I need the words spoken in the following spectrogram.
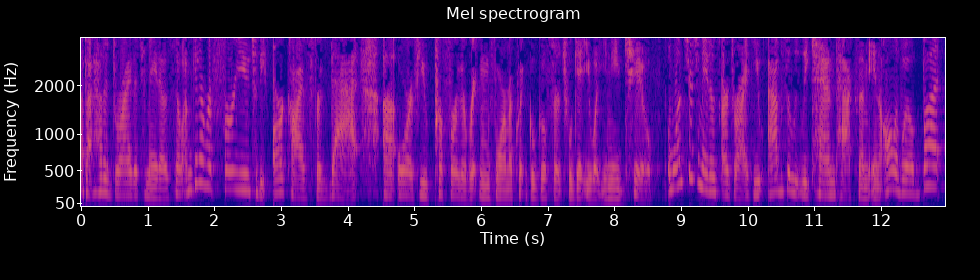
about how to dry the tomatoes, so I'm going to refer you to the archives for that, uh, or if you prefer the written form, a quick Google search will get you what you need too. Once your tomatoes are dried, you absolutely can pack them in olive oil, but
